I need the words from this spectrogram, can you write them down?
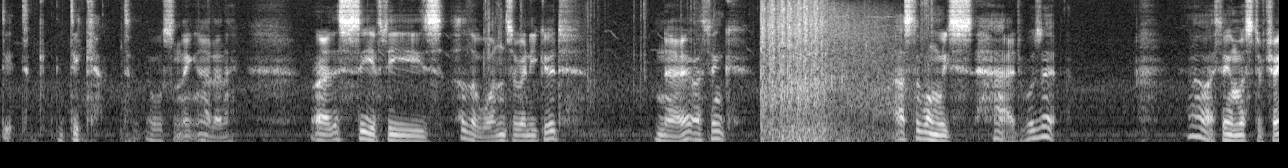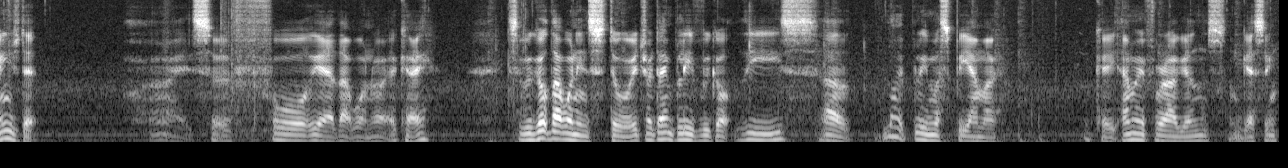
Dic- Decat or something, I don't know. Right, let's see if these other ones are any good. No, I think that's the one we had, was it? Oh, I think I must have changed it. Alright, so for, yeah, that one, right, okay. So we got that one in storage. I don't believe we got these. Oh, light blue must be ammo. Okay, ammo for our guns, I'm guessing.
